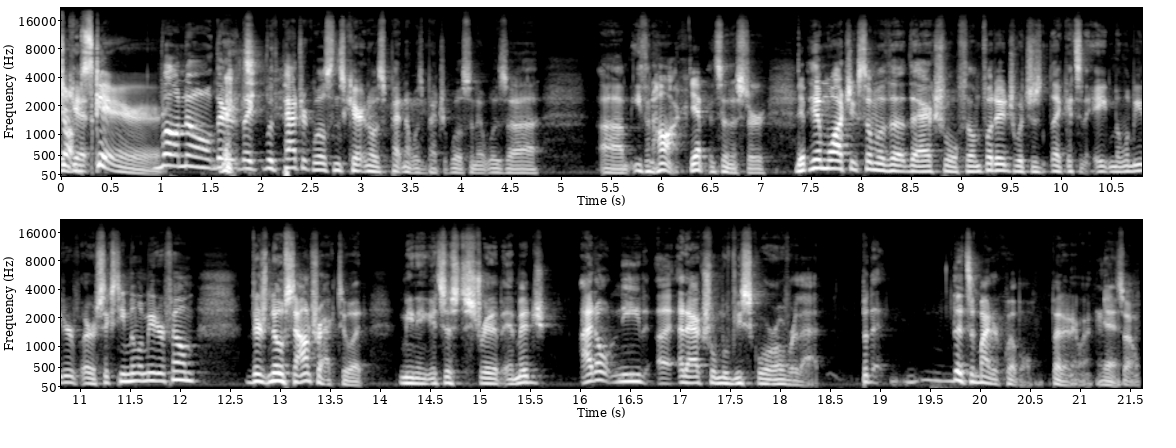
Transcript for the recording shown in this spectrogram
Jump again- scare. Well, no, they're like with Patrick Wilson's character. No, it was, no, it wasn't Patrick Wilson. It was uh, um, Ethan Hawke. Yep. in Sinister. Yep. Him watching some of the the actual film footage, which is like it's an eight millimeter or sixteen millimeter film. There's no soundtrack to it, meaning it's just straight up image. I don't need a, an actual movie score over that, but that, that's a minor quibble. But anyway, Yeah. So.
